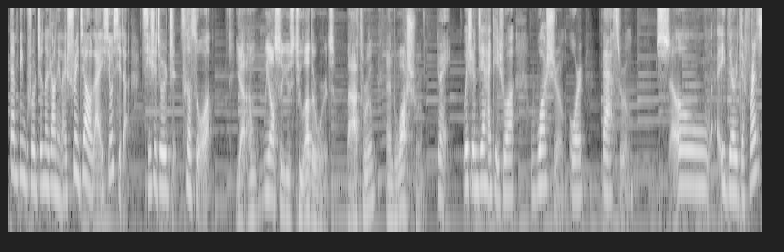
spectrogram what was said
但并不说真的让你来睡觉来休息的，其实就是指厕所。Yeah, and we also use two other words bathroom and washroom. 对，卫生间还可以说 washroom or bathroom. So, is there a difference?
